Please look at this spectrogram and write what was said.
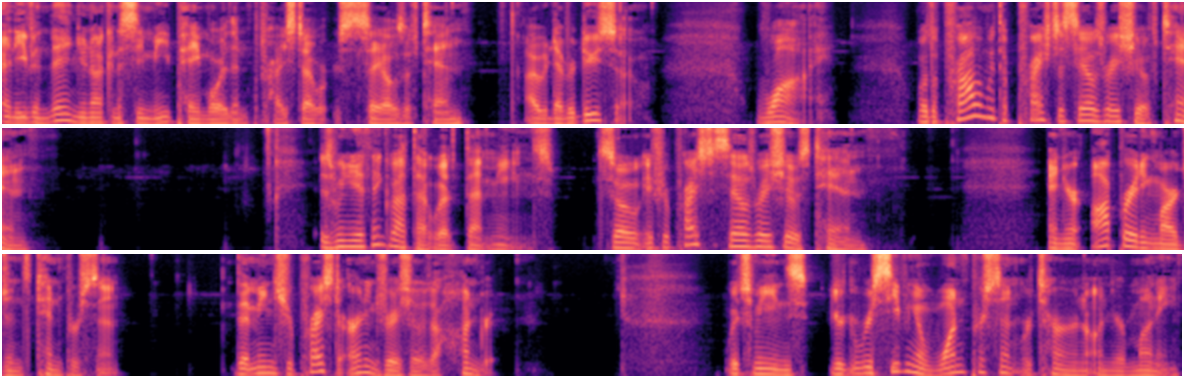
And even then, you're not going to see me pay more than price to sales of 10. I would never do so. Why? Well, the problem with the price to sales ratio of 10 is when you think about that, what that means. So if your price to sales ratio is 10 and your operating margin's 10%, that means your price to earnings ratio is 100, which means you're receiving a 1% return on your money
